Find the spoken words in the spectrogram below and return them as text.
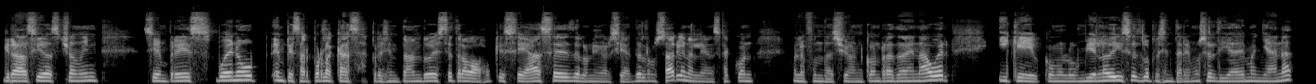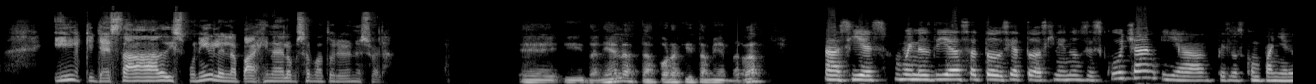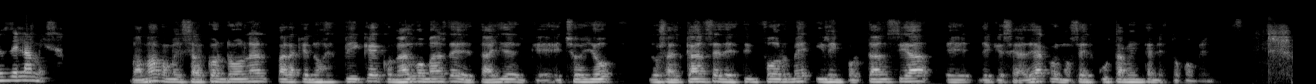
Gracias, Chamin. Siempre es bueno empezar por la casa, presentando este trabajo que se hace desde la Universidad del Rosario en alianza con, con la Fundación Konrad Adenauer y que, como bien lo dices, lo presentaremos el día de mañana y que ya está disponible en la página del Observatorio de Venezuela. Eh, y Daniela, estás por aquí también, ¿verdad? Así es. Buenos días a todos y a todas quienes nos escuchan y a pues, los compañeros de la mesa. Vamos a comenzar con Ronald para que nos explique con algo más de detalle del que he hecho yo los alcances de este informe y la importancia eh, de que se dé a conocer justamente en estos momentos.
